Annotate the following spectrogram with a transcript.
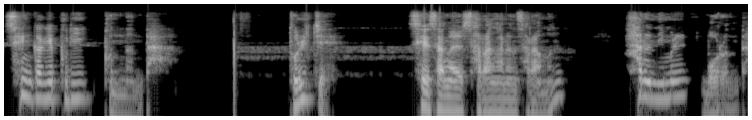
생각의 불이 붙는다. 둘째, 세상을 사랑하는 사람은 하느님을 모른다.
